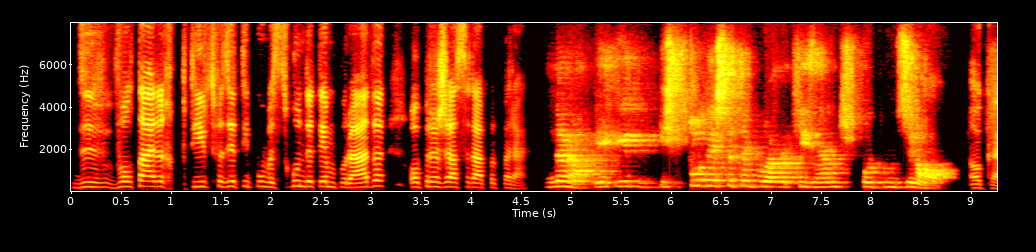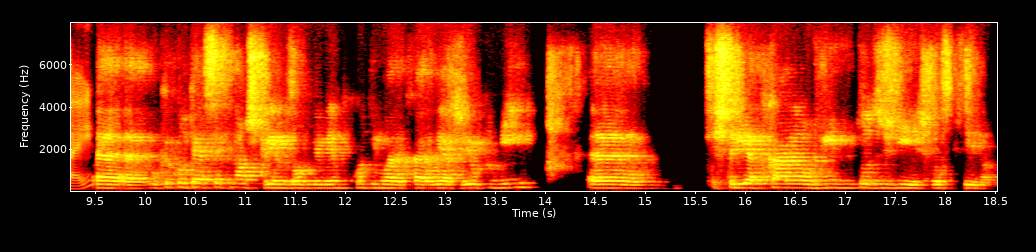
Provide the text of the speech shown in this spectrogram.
de voltar a repetir, de fazer tipo uma segunda temporada, ou para já será para parar? Não, não, isto, toda esta temporada que fizemos foi promocional. Ok. Uh, o que acontece é que nós queremos, obviamente, continuar a tocar, aliás, eu por mim, uh, estaria a tocar ao vivo todos os dias, se fosse possível,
